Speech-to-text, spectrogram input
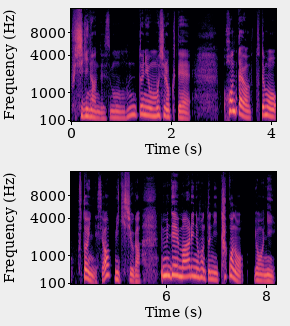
不思議なんです。もう本当に面白くて。本体はとても太いんですよ幹種が。で周りに本当にタコのように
